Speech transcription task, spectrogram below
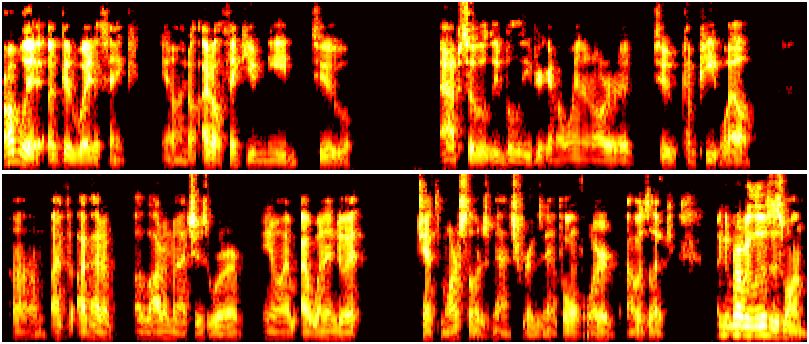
probably a good way to think. You know, I don't I don't think you need to absolutely believe you're going to win in order to to compete well. Um, I've I've had a, a lot of matches where you know I, I went into it, Chance Marsteller's match, for example, where I was like, I could probably lose this one.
